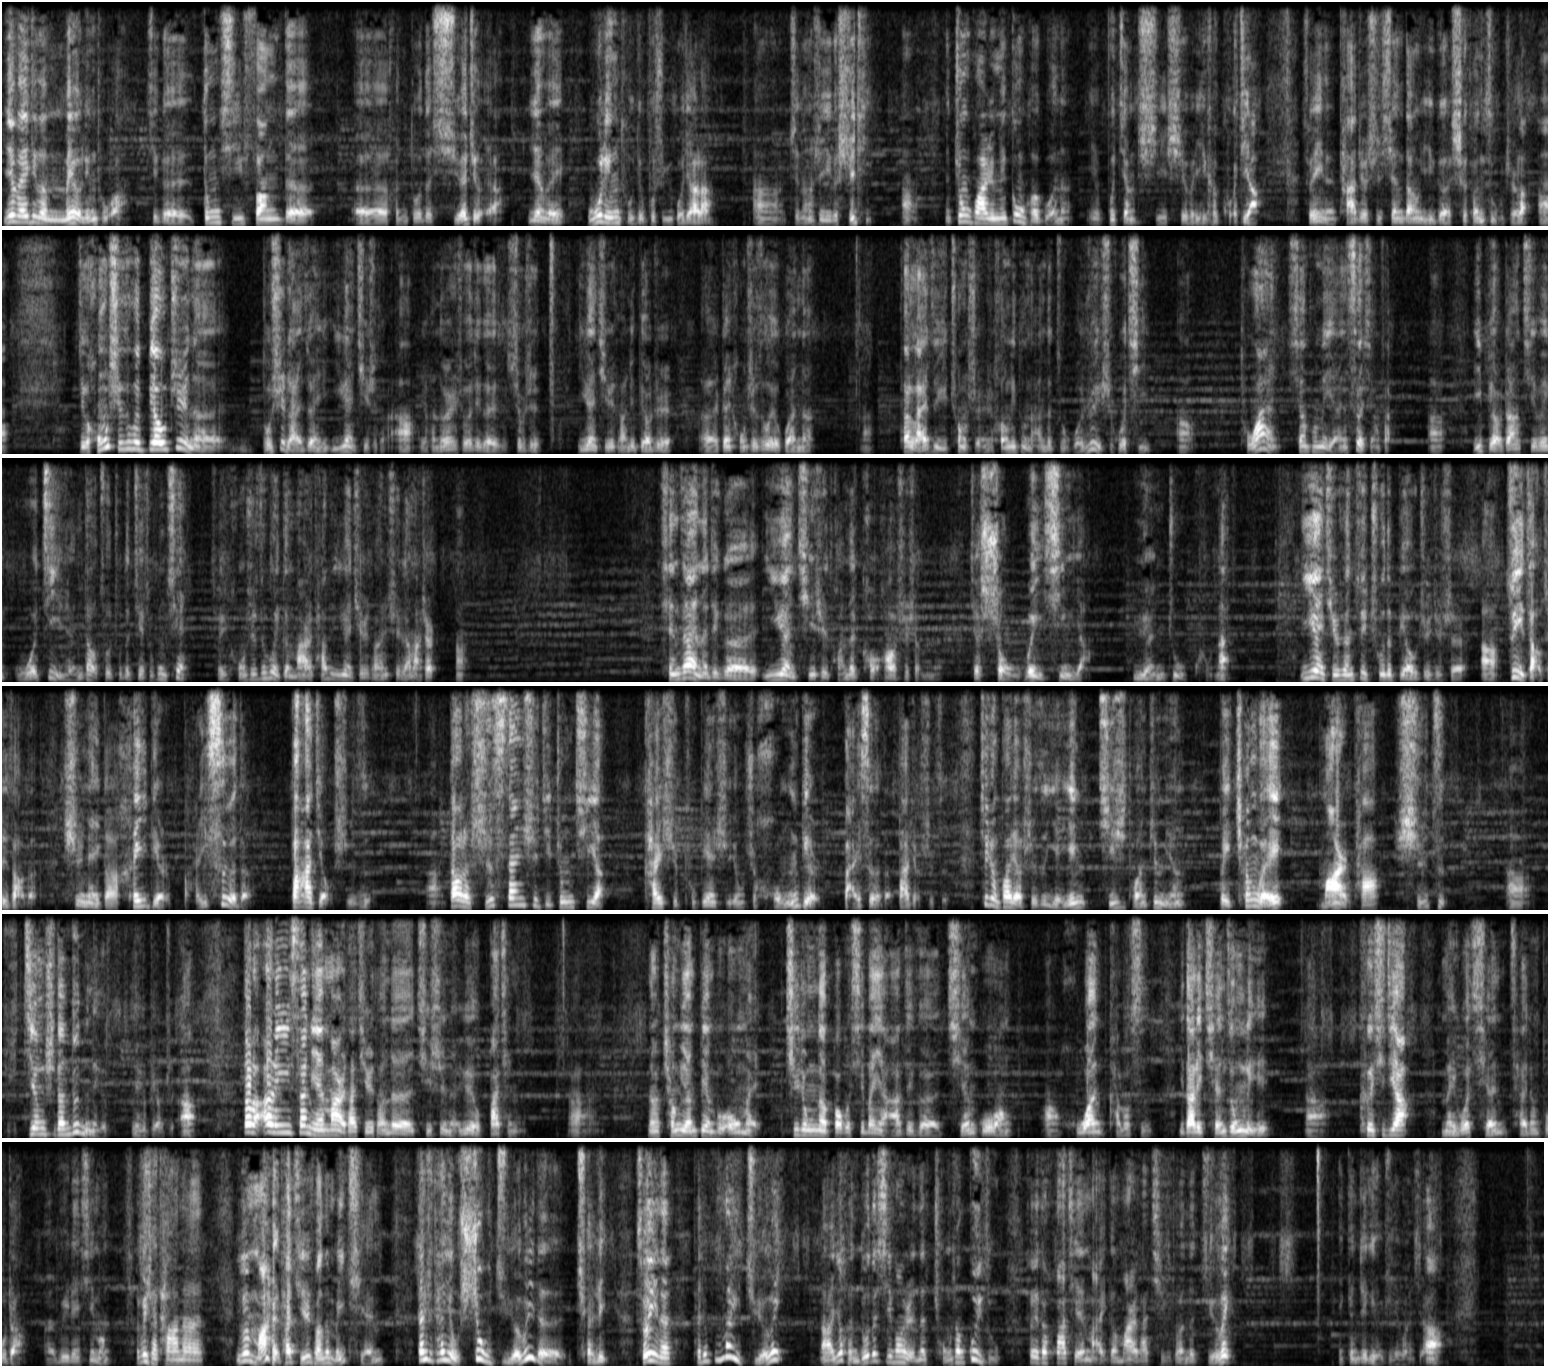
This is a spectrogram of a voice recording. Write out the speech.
因为这个没有领土啊，这个东西方的呃很多的学者呀认为无领土就不属于国家了啊，只能是一个实体啊。那中华人民共和国呢，也不将其视为一个国家，所以呢，它就是相当于一个社团组织了啊。这个红十字会标志呢，不是来自于医院骑士团啊。有很多人说这个是不是医院骑士团这标志，呃，跟红十字会有关呢？啊，它来自于创始人是亨利·杜南的祖国瑞士国旗啊，图案相同的颜色相反啊，以表彰其为国际人道做出的杰出贡献。所以红十字会跟马耳他的医院骑士团是两码事儿啊。现在呢，这个医院骑士团的口号是什么呢？叫守卫信仰，援助苦难。医院骑士团最初的标志就是啊，最早最早的是那个黑底儿白色的八角十字啊。到了十三世纪中期啊，开始普遍使用是红底儿白色的八角十字。这种八角十字也因骑士团之名被称为马耳他十字，啊，就是江诗丹顿的那个那个标志啊。到了二零一三年，马耳他骑士团的骑士呢约有八千名，啊，那么成员遍布欧美，其中呢包括西班牙这个前国王啊胡安卡洛斯，意大利前总理啊科西嘉，美国前财政部长啊威廉西蒙。为啥他呢？因为马耳他骑士团他没钱，但是他有授爵位的权利，所以呢他就卖爵位啊。有很多的西方人呢崇尚贵族，所以他花钱买一个马耳他骑士团的爵位。哎，跟这个有直接关系啊。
